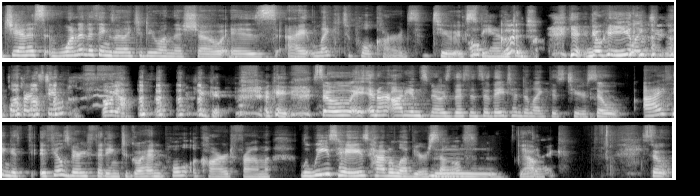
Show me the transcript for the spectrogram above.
Janice, one of the things I like to do on this show is I like to pull cards to oh, expand. Oh, good. Yeah, okay, you like to pull cards too? oh yeah. okay, good. Okay, so and our audience knows this, and so they tend to like this too. So I think it, it feels very fitting to go ahead and pull a card from Louise Hay's, "How to Love Yourself." Mm, yeah. So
